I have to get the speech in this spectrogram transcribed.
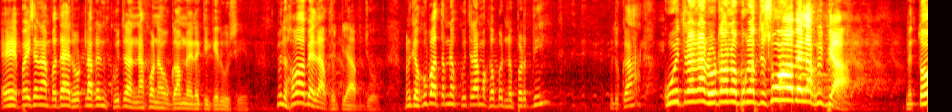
એ પૈસાના બધા રોટલા કરીને કૂતરા નાખવાના ગામને નક્કી કર્યું છે. મેં હવા બે લાખ રૂપિયા આપજો. મને કે ગુબા તમને કૂતરામાં ખબર ન પડતી? કીધું કા કુતરાના રોટલાનો પ્રોગ્રામ છે. શું હવા બે લાખ રૂપિયા? મેં તો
